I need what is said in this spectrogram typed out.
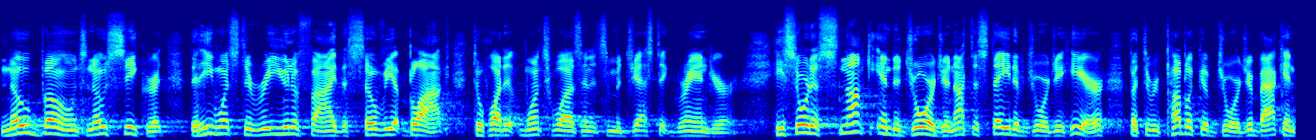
no bones, no secret that he wants to reunify the Soviet bloc to what it once was in its majestic grandeur. He sort of snuck into Georgia, not the state of Georgia here, but the Republic of Georgia back in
